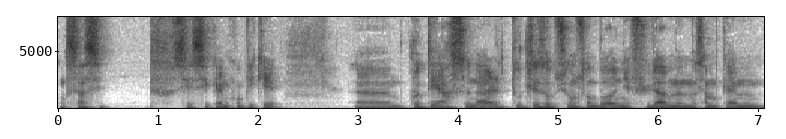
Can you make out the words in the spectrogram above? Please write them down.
Donc ça, c'est quand même compliqué. côté Arsenal, toutes les options sont bonnes et Fulham me semble quand même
